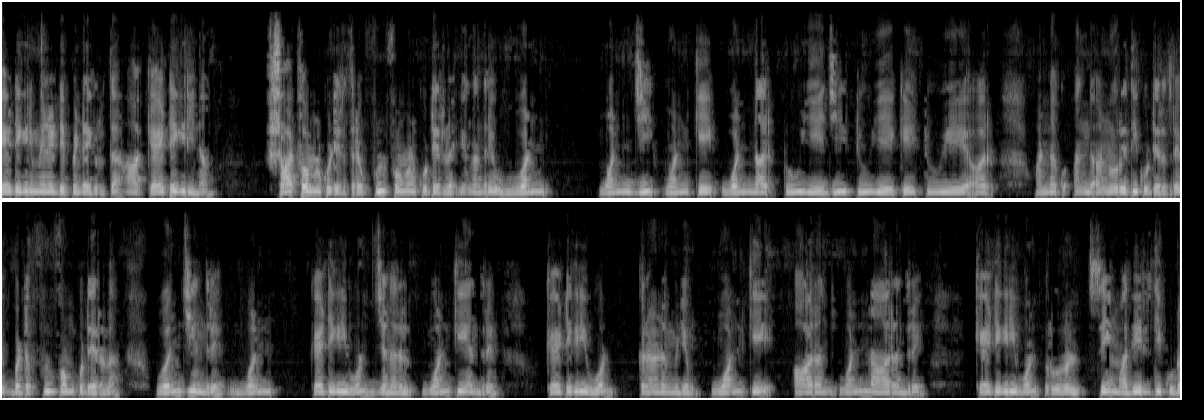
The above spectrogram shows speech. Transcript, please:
ಕ್ಯಾಟಗರಿ ಮೇಲೆ ಡಿಪೆಂಡ್ ಆಗಿರುತ್ತೆ. ಆ ಕ್ಯಾಟಗರಿನ ಶಾರ್ಟ್ ಫಾರ್ಮ್ ಅಲ್ಲಿ ಕೊಟ್ಟಿರ್ತಾರೆ ಫುಲ್ ಫಾರ್ಮ್ ಅಲ್ಲಿ ಕೊಟ್ಟಿರಲ್ಲ ಹೆಂಗಂದ್ರೆ one one G one K one R two A G two A K two A R ಅನ್ನ ಅನ್- ಅನ್ನೋ ರೀತಿ ಕೊಟ್ಟಿರುತ್ತೆ ಬಟ್ ಫುಲ್ ಫಾರ್ಮ್ ಕೊಟ್ಟಿರಲ್ಲ. ಒನ್ ಜಿ ಅಂದ್ರೆ one category one general one K ಅಂದ್ರೆ category one Kannada medium one K R ಅಂದ್ ಒನ್ ಆರ್ ಅಂದ್ರೆ ಕ್ಯಾಟಗರಿ ಒನ್ ರೂರಲ್ ಸೇಮ್ ಅದೇ ರೀತಿ ಕೂಡ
